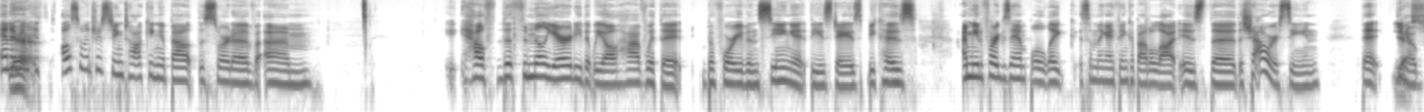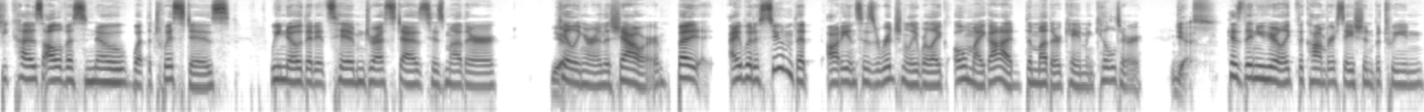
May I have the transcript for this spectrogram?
and i mean it's also interesting talking about the sort of um how the familiarity that we all have with it before even seeing it these days because i mean for example like something i think about a lot is the the shower scene that you know because all of us know what the twist is we know that it's him dressed as his mother Yeah. killing her in the shower but i would assume that audiences originally were like oh my god the mother came and killed her Yes. because then you hear like the conversation between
